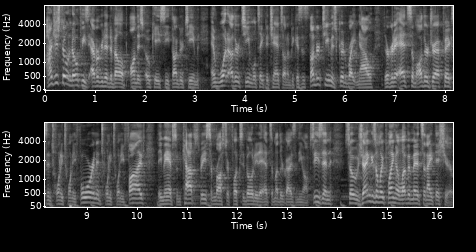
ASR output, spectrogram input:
I just don't know if he's ever going to develop on this OKC Thunder team and what other team will take the chance on him because this Thunder team is good right now. They're going to add some other draft picks in 2024 and in 2025. They may have some cap space, some roster flexibility to add some other guys in the offseason. So Dieng is only playing 11 minutes a night this year.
